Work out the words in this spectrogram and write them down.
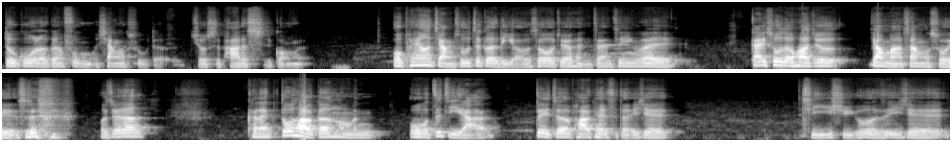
度过了跟父母相处的九十趴的时光了。我朋友讲出这个理由的时候，我觉得很赞，是因为该说的话就要马上说，也是 我觉得可能多少跟我们我自己啊对这个 podcast 的一些期许或者是一些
